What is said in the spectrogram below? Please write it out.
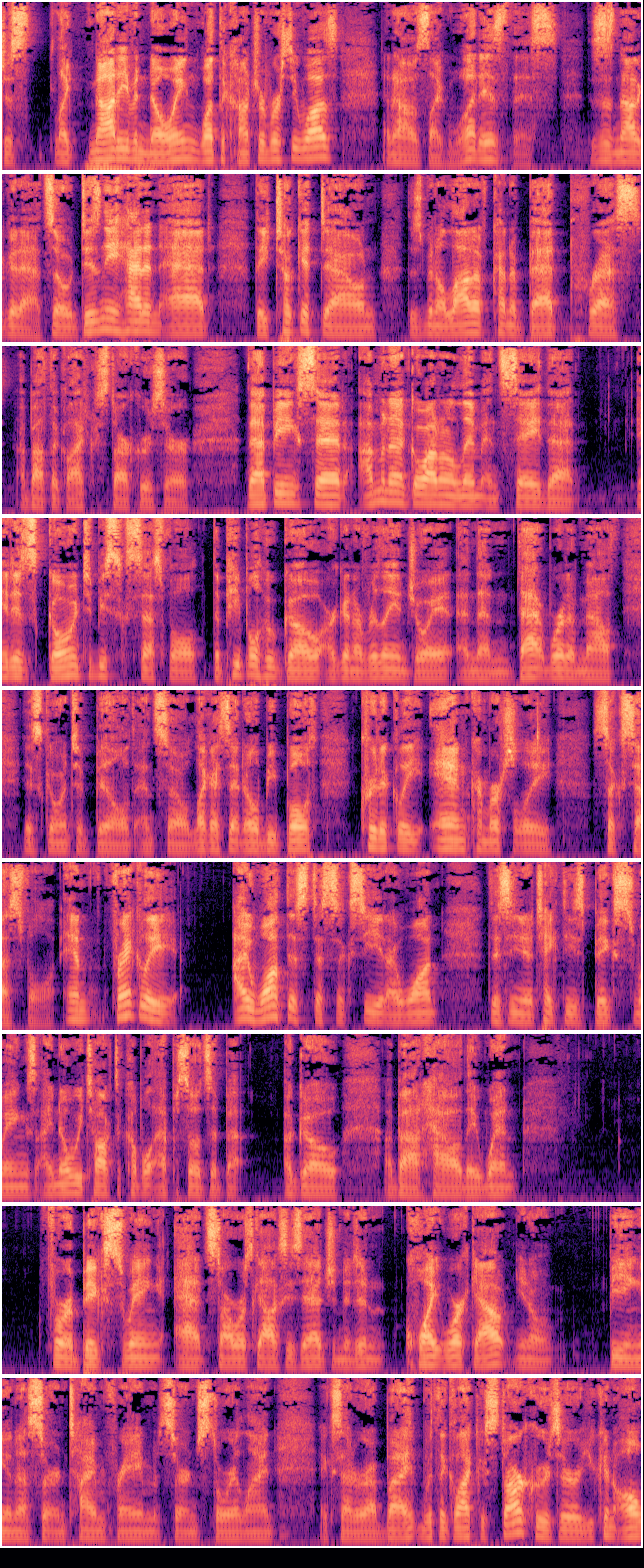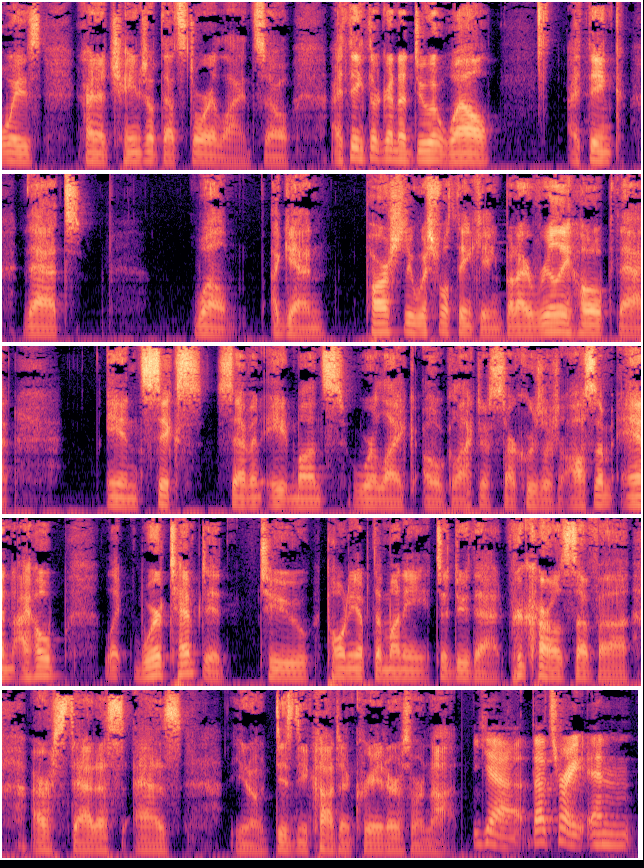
just like not even knowing what the controversy was, and I was like, "What is this? This is not a good ad." So Disney had an ad, they took it down. There's been a lot of kind of bad press about the Galactic Star Cruiser. That being said, I'm gonna go out on a limb and say that it is going to be successful. The people who go are going to really enjoy it, and then that word of mouth is going to build. And so, like I said, it'll be both critically and commercially successful. And frankly, I want this to succeed. I want Disney to take these big swings. I know we talked a couple episodes about, ago about how they went for a big swing at Star Wars Galaxy's Edge and it didn't quite work out. You know, being in a certain time frame, a certain storyline, etc. But with the Galactic Star Cruiser, you can always kind of change up that storyline. So I think they're going to do it well. I think that, well, again, partially wishful thinking, but I really hope that in six, seven, eight months, we're like, oh, Galactic Star Cruiser is awesome. And I hope like we're tempted to pony up the money to do that, regardless of uh, our status as you know Disney content creators or not. Yeah, that's right. And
